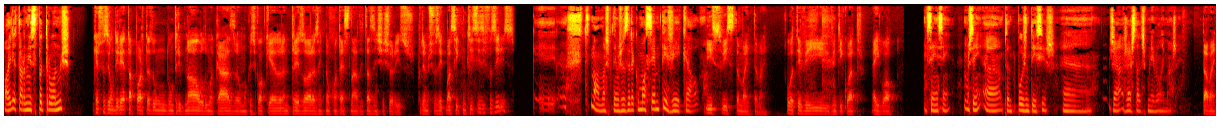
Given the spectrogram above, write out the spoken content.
Olha, tornem-se patronos. Queres fazer um direto à porta de um, de um tribunal ou de uma casa ou uma coisa qualquer durante 3 horas em que não acontece nada e estás a encher chouriços? Podemos fazer como a SIC Notícias e fazer isso. Não, nós podemos fazer é como o CMTV, calma. Isso, isso também, também. Ou a TVI 24, é igual. Sim, sim. Mas sim, ah, portanto, boas notícias. Ah, já, já está disponível a imagem. Está bem.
